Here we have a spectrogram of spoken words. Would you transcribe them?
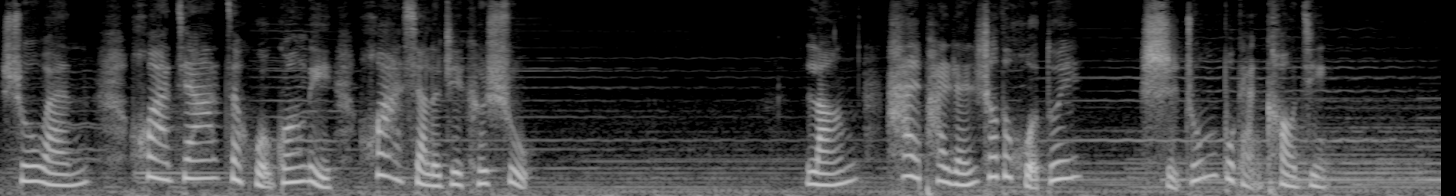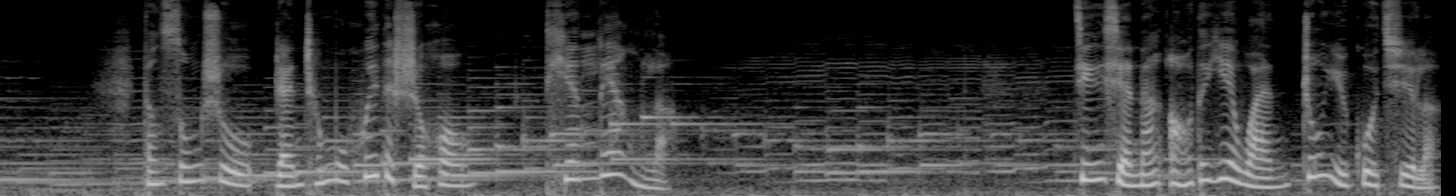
说完，画家在火光里画下了这棵树。狼害怕燃烧的火堆，始终不敢靠近。当松树燃成木灰的时候，天亮了。惊险难熬的夜晚终于过去了。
